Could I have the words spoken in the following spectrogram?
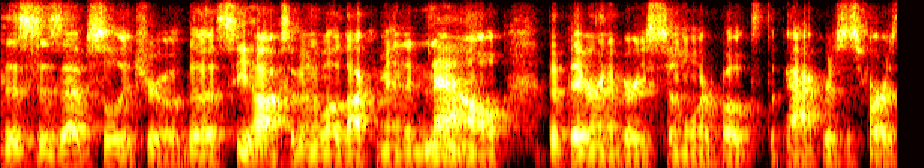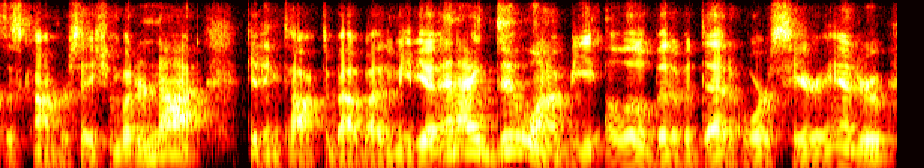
this is absolutely true. The Seahawks have been well documented now that they're in a very similar boat to the Packers as far as this conversation, but are not getting talked about by the media. And I do want to beat a little bit of a dead horse here, Andrew,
